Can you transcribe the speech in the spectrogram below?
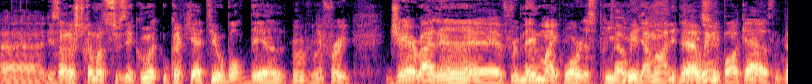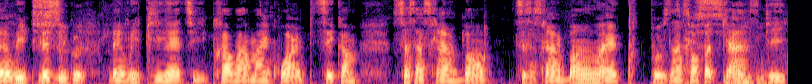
euh, des enregistrements de sous-écoute, ou quand il a été au bordel. Mm Freak. J.R. Allen, euh, même Mike Ward, l'esprit. Ben il, oui. il a demandé Ben d'aller oui. sur le podcast. Ben oui, puis sous-écoute. Ben oui, puis euh, il pourrait avoir Mike Ward, puis tu sais, comme, ça, ça serait un bon, tu sais, ça serait un bon euh, coup de pouce dans son Merci podcast, puis tu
